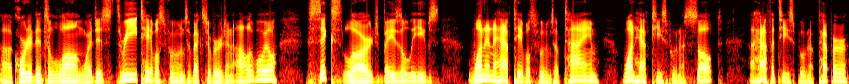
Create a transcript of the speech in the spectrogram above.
uh, quartered into long wedges, three tablespoons of extra virgin olive oil, six large basil leaves, one and a half tablespoons of thyme, one half teaspoon of salt, a half a teaspoon of pepper.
